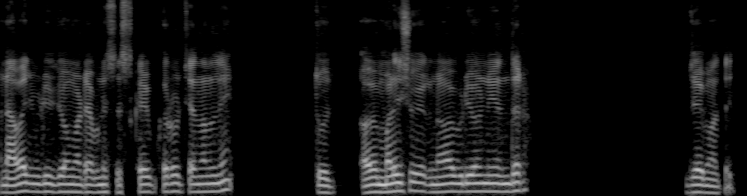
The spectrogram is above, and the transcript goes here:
અને આવા જ વીડિયો જોવા માટે આપણે સબસ્ક્રાઈબ કરો ચેનલને તો હવે મળીશું એક નવા વિડીયોની અંદર. જય માતાજી.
